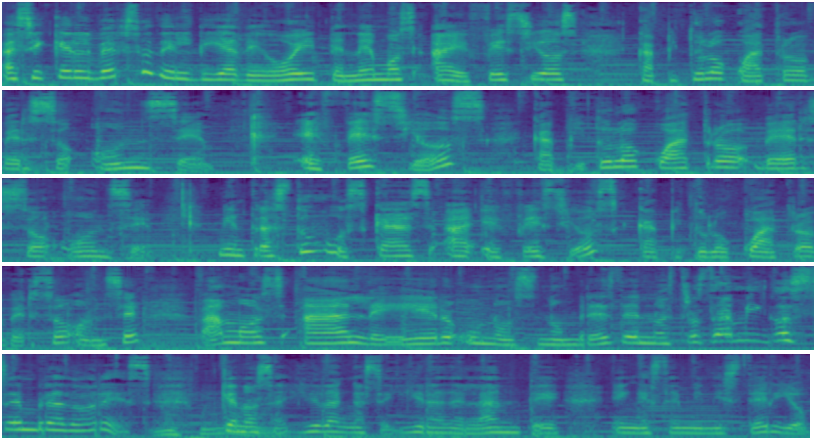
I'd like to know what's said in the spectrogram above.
Así que el verso del día de hoy tenemos a Efesios capítulo 4, verso 11. Efesios capítulo 4, verso 11. Mientras tú buscas a Efesios capítulo 4, verso 11, vamos a leer unos nombres de nuestros amigos sembradores que nos ayudan a seguir adelante en este ministerio.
